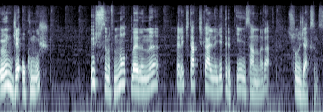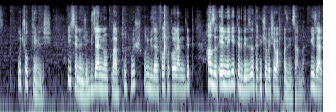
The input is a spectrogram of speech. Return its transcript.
önce okumuş, üst sınıf notlarını böyle kitapçık haline getirip insanlara sunacaksınız. Bu çok temiz iş. Bir sene önce güzel notlar tutmuş, bunu güzel fotokopilendirip hazır eline getirdiğinizde zaten 3'e 5'e bakmaz insanlar. Güzel,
